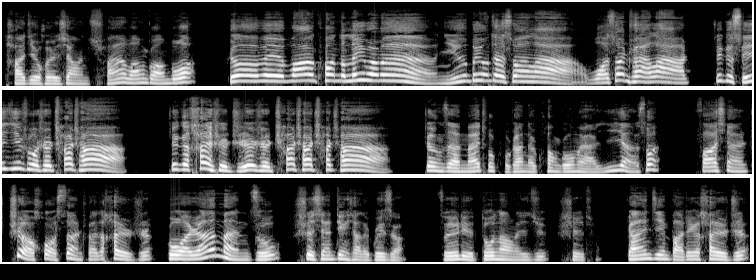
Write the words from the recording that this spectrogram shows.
他就会向全网广播：各位挖矿的 labor 们，您不用再算了，我算出来了，这个随机数是叉叉，这个 hash 值是叉叉叉叉。正在埋头苦干的矿工们啊，一验算，发现这货算出来的 hash 值果然满足事先定下的规则。嘴里嘟囔了一句 “shit”，赶紧把这个 hash 值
